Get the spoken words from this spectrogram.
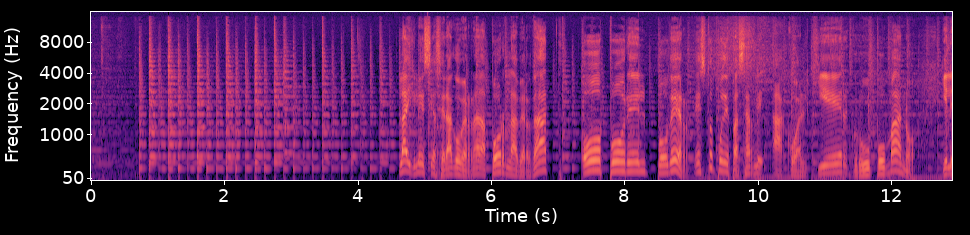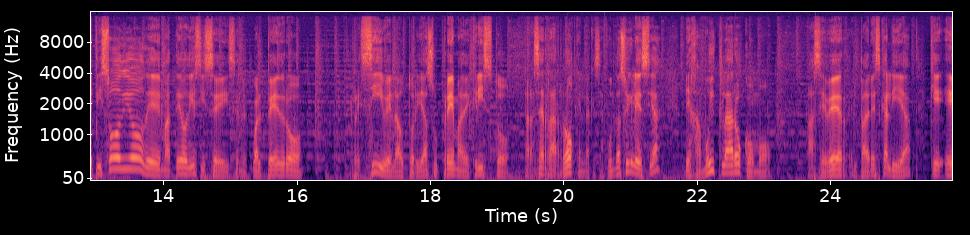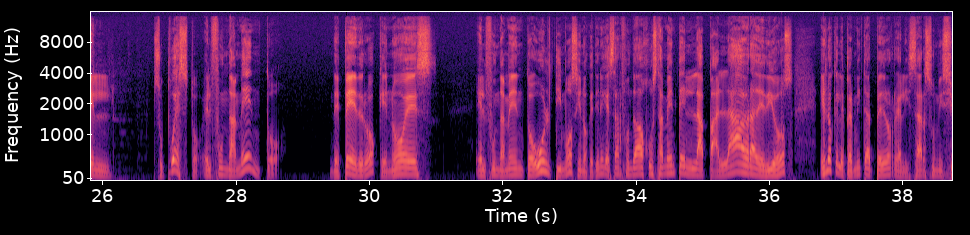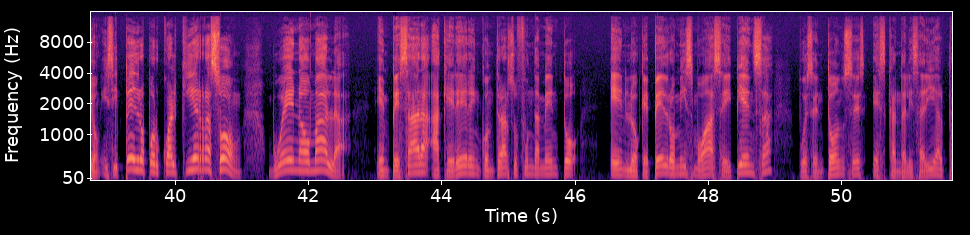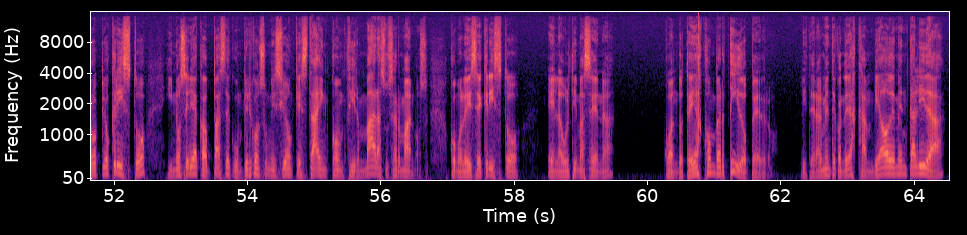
La iglesia será gobernada por la verdad o por el poder. Esto puede pasarle a cualquier grupo humano. Y el episodio de Mateo 16, en el cual Pedro recibe la autoridad suprema de Cristo para ser la roca en la que se funda su iglesia, deja muy claro, como hace ver el padre Escalía, que el supuesto, el fundamento de Pedro, que no es el fundamento último, sino que tiene que estar fundado justamente en la palabra de Dios, es lo que le permite a Pedro realizar su misión. Y si Pedro por cualquier razón, buena o mala, empezara a querer encontrar su fundamento en lo que Pedro mismo hace y piensa, pues entonces escandalizaría al propio Cristo y no sería capaz de cumplir con su misión que está en confirmar a sus hermanos. Como le dice Cristo en la última cena, cuando te hayas convertido, Pedro, literalmente cuando hayas cambiado de mentalidad,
